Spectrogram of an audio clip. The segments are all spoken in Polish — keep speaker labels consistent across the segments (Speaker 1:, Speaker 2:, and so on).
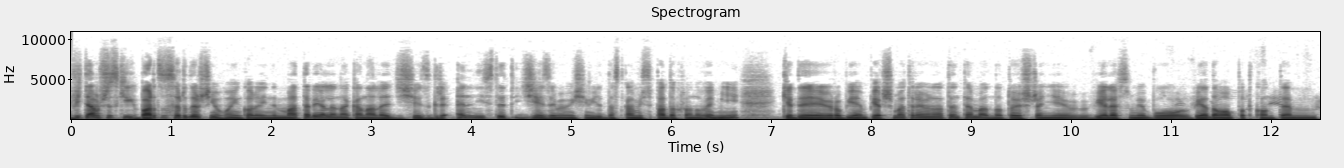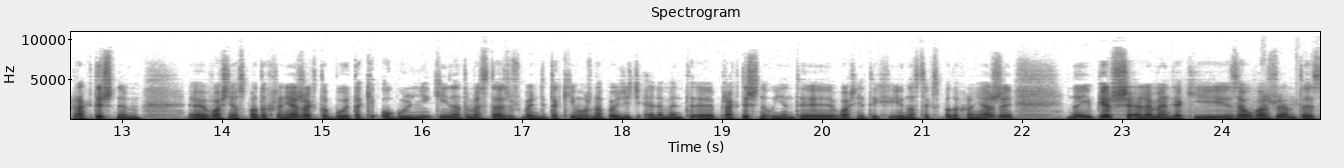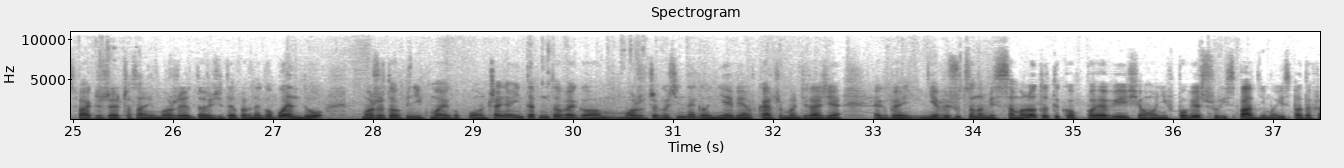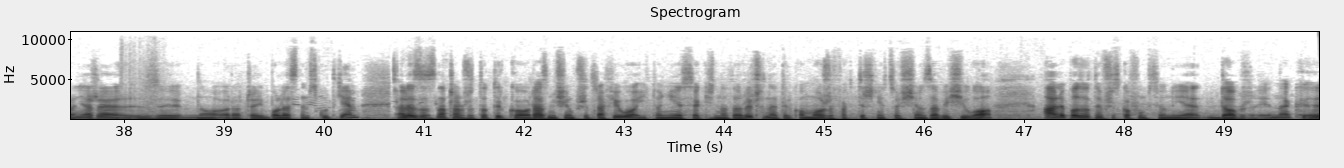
Speaker 1: Witam wszystkich bardzo serdecznie w moim kolejnym materiale na kanale. Dzisiaj z gry Enlisted i dzisiaj zajmiemy się jednostkami spadochronowymi. Kiedy robiłem pierwszy materiał na ten temat, no to jeszcze nie wiele w sumie było wiadomo pod kątem praktycznym e, właśnie o spadochroniarzach. To były takie ogólniki, natomiast teraz już będzie taki, można powiedzieć, element e, praktyczny ujęty właśnie tych jednostek spadochroniarzy. No i pierwszy element, jaki zauważyłem, to jest fakt, że czasami może dojść do pewnego błędu. Może to wynik mojego połączenia internetowego, może czegoś innego, nie wiem. W każdym bądź razie, jakby nie wyrzucono mnie z samolotu, tylko pojawili się oni w powietrzu i spadli moi spadochroniarze z no, raczej bolesnym skutkiem. Ale zaznaczam, że to tylko raz mi się przytrafiło i to nie jest jakieś notoryczne, tylko może faktycznie coś się zawiesiło ale poza tym wszystko funkcjonuje dobrze. Jednak yy,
